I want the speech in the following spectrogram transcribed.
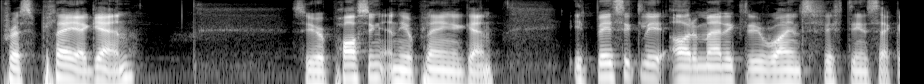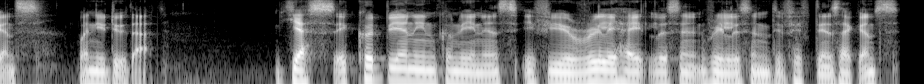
press play again. So you're pausing and you're playing again. It basically automatically rewinds 15 seconds when you do that. Yes, it could be an inconvenience if you really hate listen re-listening to 15 seconds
